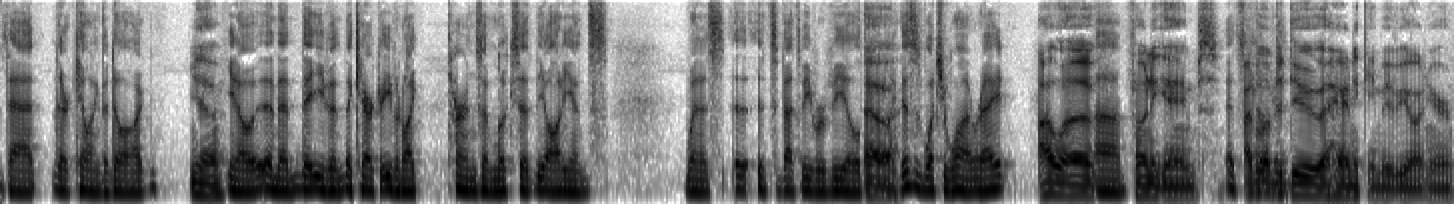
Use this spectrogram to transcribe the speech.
that they're killing the dog. Yeah. You know, and then they even the character even like turns and looks at the audience when it's it's about to be revealed. Oh. Like this is what you want, right? I love funny games. Uh, it's I'd so love to do a Haneke movie on here,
